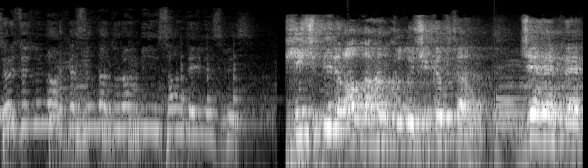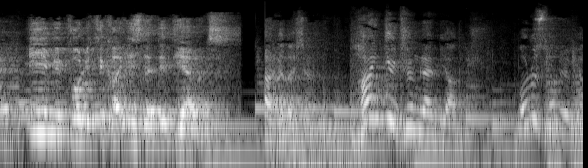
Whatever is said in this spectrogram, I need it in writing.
sözünün arkasında duran bir insan değiliz biz. Hiçbir Allah'ın kulu çıkıp da CHP iyi bir politika izledi diyemez. Arkadaşlar hangi cümlem yanlış? Onu soruyorum ya.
